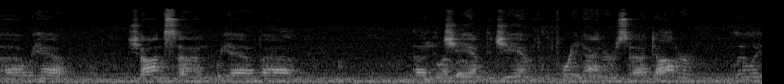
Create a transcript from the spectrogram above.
Uh, we have Sean's son. We have uh, uh, the GM, the GM for the 49ers uh, daughter, Lily.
